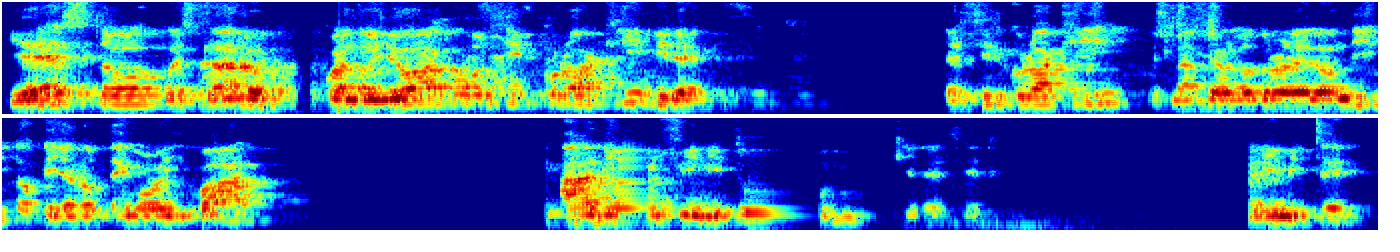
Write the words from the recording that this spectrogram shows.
Y esto, pues claro, cuando yo hago un círculo aquí, mire, el círculo aquí, pues me hace el otro redondito que ya lo tengo igual ad infinitum, quiere decir. Límite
